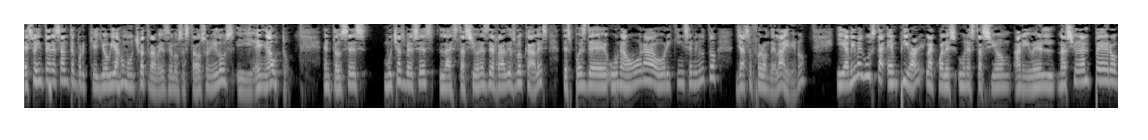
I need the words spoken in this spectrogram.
Eso es interesante porque yo viajo mucho a través de los Estados Unidos y en auto. Entonces, muchas veces las estaciones de radios locales, después de una hora, hora y quince minutos, ya se fueron del aire, ¿no? Y a mí me gusta NPR, la cual es una estación a nivel nacional, pero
